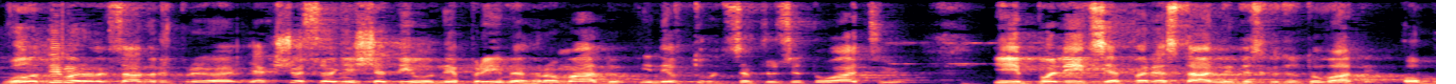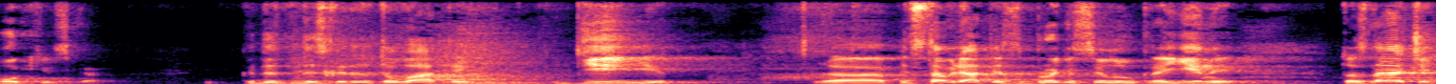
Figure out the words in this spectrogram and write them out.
Володимир Олександрович, якщо сьогодні Щадило не прийме громаду і не втрутиться в цю ситуацію, і поліція перестане дискредитувати Обухівська, дискредитувати дії, е, підставляти Збройні Сили України, то значить.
